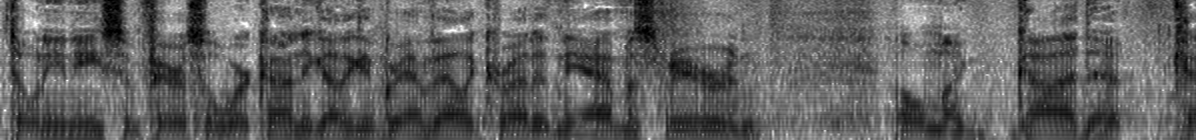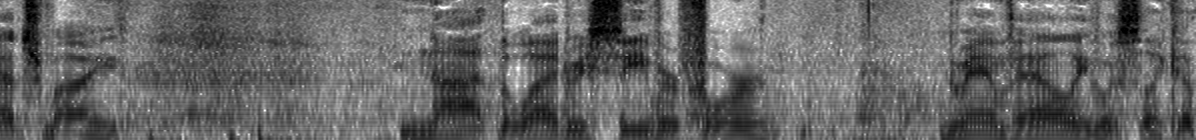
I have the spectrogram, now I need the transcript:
Tony Annese and Ferris will work on. You got to give Grand Valley credit and the atmosphere. And oh my God, that catch by not the wide receiver for Grand Valley was like a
